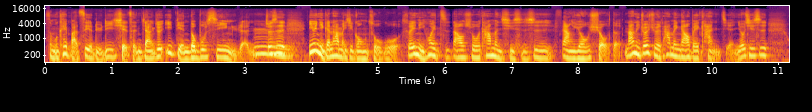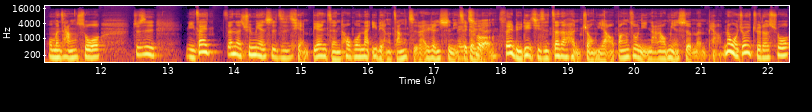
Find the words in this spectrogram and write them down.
怎么可以把自己的履历写成这样，就一点都不吸引人。嗯、就是因为你跟他们一起工作过，所以你会知道说他们其实是非常优秀的，然后你就会觉得他们应该要被看见。尤其是我们常说，就是。你在真的去面试之前，别人只能透过那一两张纸来认识你这个人，所以履历其实真的很重要，帮助你拿到面试的门票。那我就会觉得说，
